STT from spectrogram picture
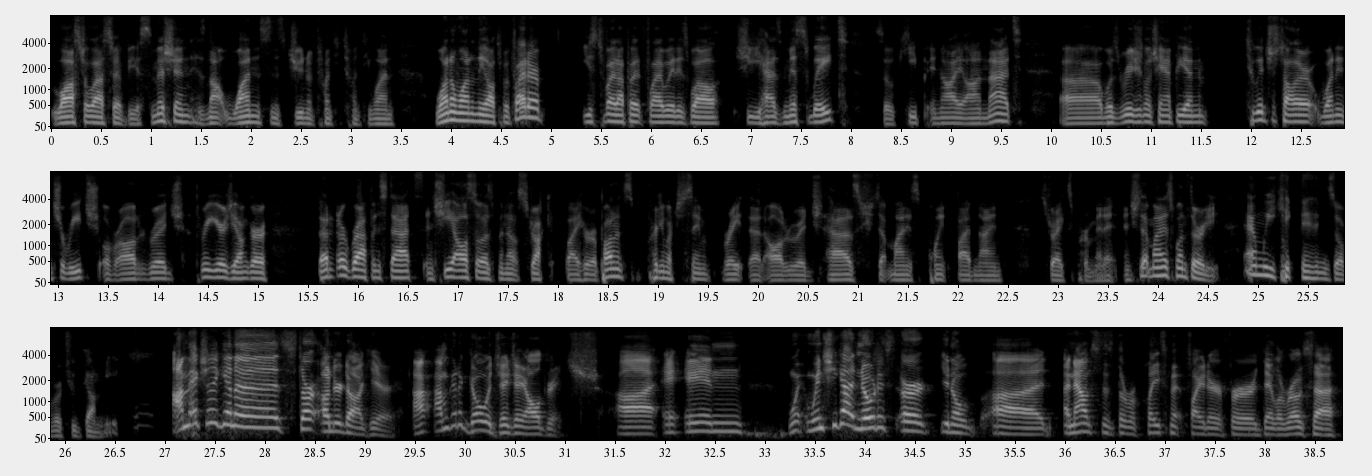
Lost her last fight via submission, has not won since June of 2021. One on one in the Ultimate Fighter. Used to fight up at flyweight as well. She has missed weight, so keep an eye on that. Uh, was regional champion, two inches taller, one inch of reach over Aldridge, three years younger, better grappling stats, and she also has been outstruck by her opponents pretty much the same rate that Aldridge has. She's at minus 0.59 strikes per minute, and she's at minus 130. And we kick things over to Gumby. I'm actually gonna start underdog here. I, am gonna go with JJ Aldridge. Uh, in when, when she got noticed or you know uh, announced as the replacement fighter for De La Rosa,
